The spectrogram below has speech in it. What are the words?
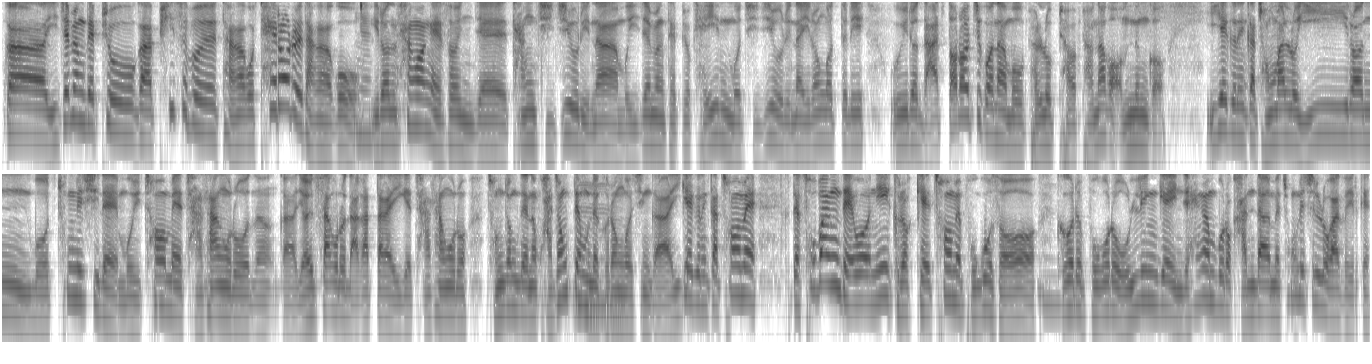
그러니까 이재명 대표가 피습을 당하고 테러를 당하고 네. 이런 상황에서 이제 당 지지율이나 뭐 이재명 대표 개인 뭐 지지율이나 이런 것들이 오히려 나 떨어지거나 뭐 별로 변- 변화가 없는 거. 이게 그러니까 정말로 이런 뭐 총리실에 뭐 처음에 자상으로 그러니까 열상으로 나갔다가 이게 자상으로 정정되는 과정 때문에 음. 그런 것인가? 이게 그러니까 처음에 그때 소방대원이 그렇게 처음에 보고서 음. 그거를 보고를 올린 게 이제 행안부로 간 다음에 총리실로 가서 이렇게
